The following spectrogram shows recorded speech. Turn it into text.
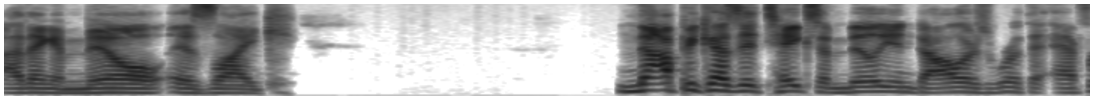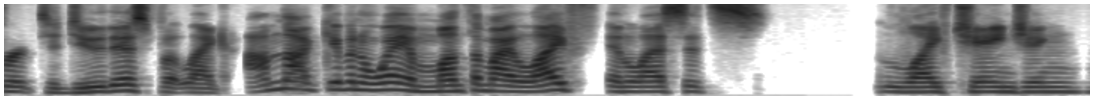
I think a mill is like not because it takes a million dollars worth of effort to do this, but like I'm not giving away a month of my life unless it's life changing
